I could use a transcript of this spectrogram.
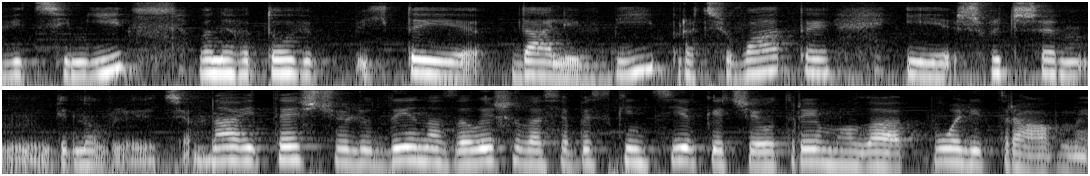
від сім'ї, вони готові йти далі в бій, працювати і швидше відновлюються. Навіть те, що людина залишилася без кінцівки чи отримала політравми,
